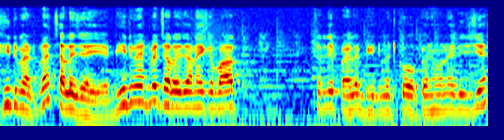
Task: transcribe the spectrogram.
भीडमेट पे चले जाइए। भीडमेट पे चले जाने के बाद, चलिए पहले भीडमेट को ओपन होने दीजिए।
